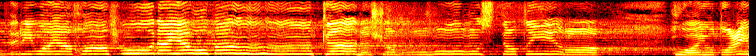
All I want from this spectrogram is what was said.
بالنذر ويخافون يوما كان شره مستطيرا. ويطعمون الطعام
